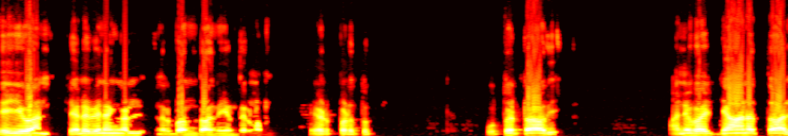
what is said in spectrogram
ചെയ്യുവാൻ ചെലവിനങ്ങളിൽ നിർബന്ധ നിയന്ത്രണം ഏർപ്പെടുത്തും. ഉത്തട്ടാതി അനുഭവജ്ഞാനത്താൽ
